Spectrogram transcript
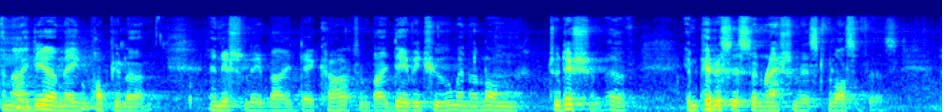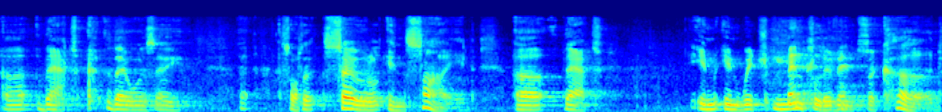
an idea made popular initially by Descartes and by David Hume, and a long tradition of empiricist and rationalist philosophers, uh, that there was a, a, sort of soul inside uh, that in, in which mental events occurred,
